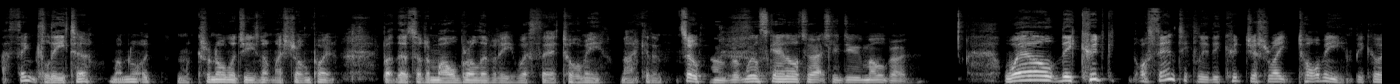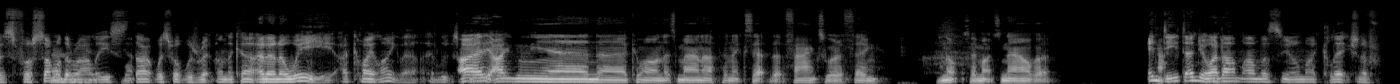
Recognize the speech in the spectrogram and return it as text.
I think later. I'm not a, chronology is not my strong point, but the sort of Marlboro livery with uh, Tommi Mäkinen. So, oh, but will Scaleauto actually do Marlboro? Well, they could authentically they could just write Tommy because for some of the uh-huh. rallies yeah. that was what was written on the car, and in a way, I quite like that. It looks. I, I, yeah, no, come on, let's man up and accept that fags were a thing. Not so much now, but indeed, and you know, I'm, I'm with, you know my collection of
